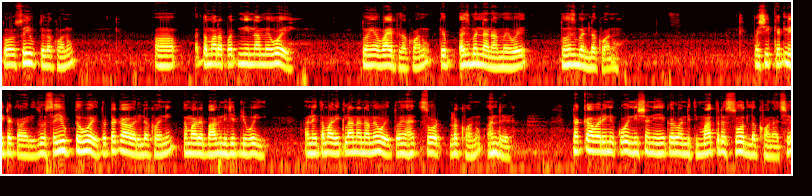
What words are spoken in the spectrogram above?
તો સંયુક્ત લખવાનું. તમારા પત્ની નામે હોય તો અહીંયા વાઈફ લખવાનું કે હસબન્ડના નામે હોય તો હસબન્ડ લખવાનું. પછી કેટલી ટકાવારી? જો સંયુક્ત હોય તો ટકાવારી લખવાની, તમારે ભાગની જેટલી હોય અને તમારે એકલાના નામે હોય તો અહીંયા સો લખવાનું હંડ્રેડ ટકાવારીની કોઈ નિશાની એ કરવાની નથી, માત્ર સો જ લખવાના છે.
